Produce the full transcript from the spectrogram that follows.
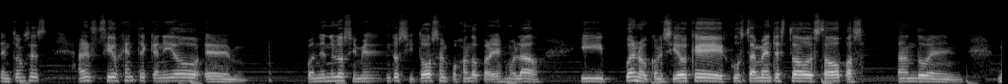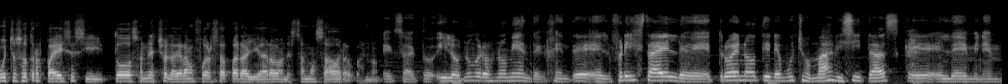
Entonces, han sido gente que han ido eh, poniendo los cimientos y todos empujando para el mismo lado. Y bueno, coincido que justamente esto ha estado pasando en muchos otros países y todos han hecho la gran fuerza para llegar a donde estamos ahora, pues, ¿no? Exacto. Y los números no mienten, gente. El freestyle de Trueno tiene mucho más visitas que el de Eminem.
